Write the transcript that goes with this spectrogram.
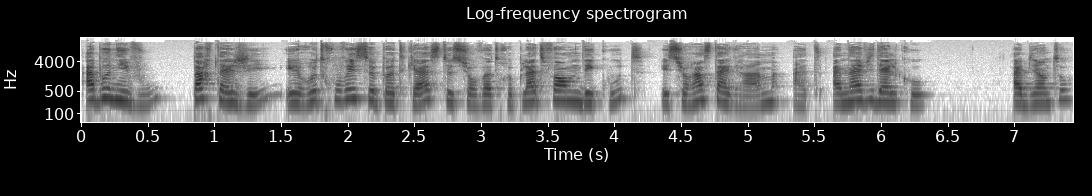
abonnez-vous, partagez et retrouvez ce podcast sur votre plateforme d'écoute et sur Instagram at Anna Vidalco. À bientôt!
